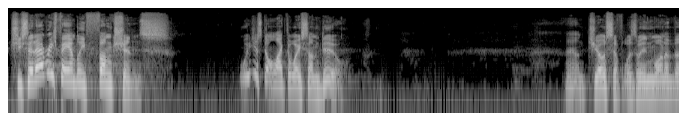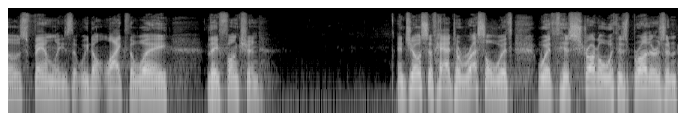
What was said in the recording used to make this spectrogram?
She said every family functions. We just don't like the way some do. Well, Joseph was in one of those families that we don't like the way they functioned. And Joseph had to wrestle with, with his struggle with his brothers. And,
